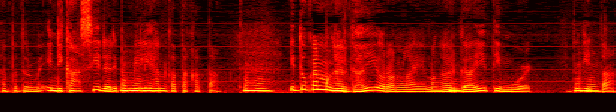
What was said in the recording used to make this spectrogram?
apa tuh namanya indikasi dari pemilihan kata-kata. Mhm. Itu kan menghargai orang lain, menghargai teamwork itu kita.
